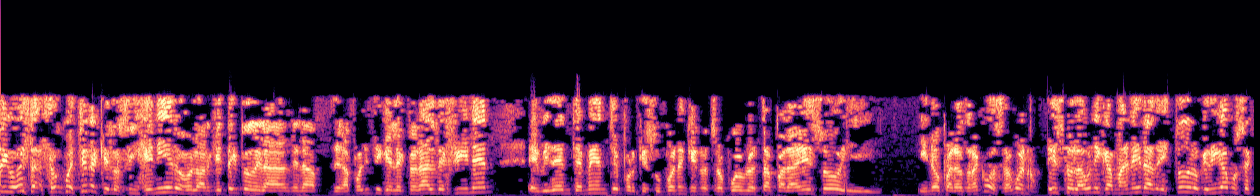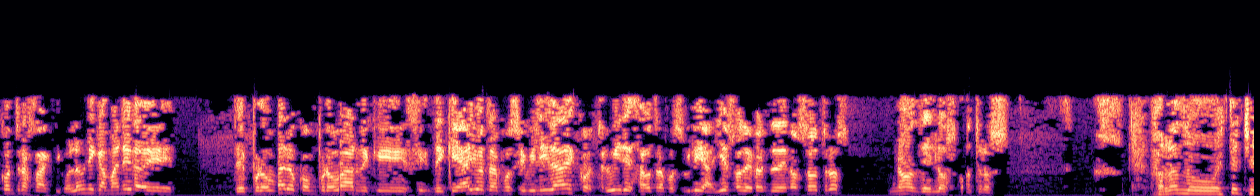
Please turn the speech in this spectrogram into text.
digo, estas son cuestiones que los ingenieros o los arquitectos de la, de, la, de la política electoral definen, evidentemente, porque suponen que nuestro pueblo está para eso y, y no para otra cosa. Bueno, eso la única manera, de, todo lo que digamos es contrafáctico, la única manera de, de probar o comprobar de que, de que hay otra posibilidad es construir esa otra posibilidad, y eso depende de nosotros, no de los otros. Fernando Esteche,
